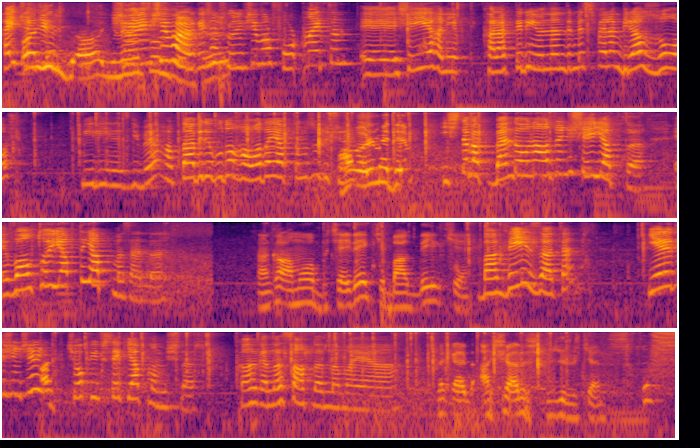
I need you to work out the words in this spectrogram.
Hayır çünkü ya şöyle bir şey var arkadaşlar. Şöyle bir şey var. Fortnite'ın eee, şeyi hani karakteri yönlendirmesi falan biraz zor. Bildiğiniz gibi. Hatta bir de bu da havada yaptığımızı düşünün. Ölmedim. İşte bak ben de ona az önce şey yaptı. E Valto'yu yaptı yapma sen de. Kanka ama o şey değil ki bug değil ki. Bug değil zaten. Yere düşünce Ay. çok yüksek yapmamışlar. Kanka nasıl atladın ama ya. Kadar aşağı düştü yürürken. Of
